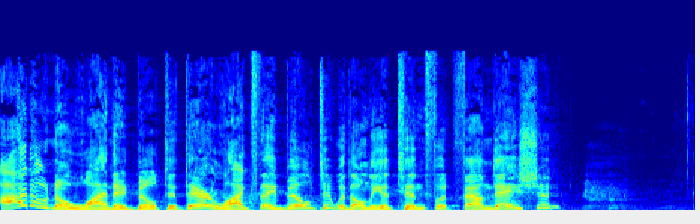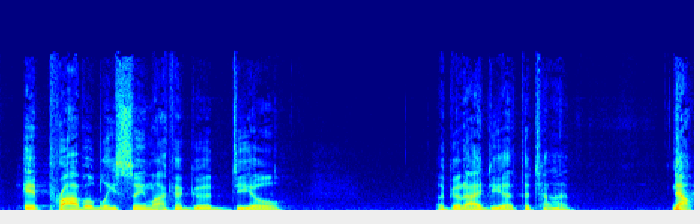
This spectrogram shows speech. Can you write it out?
I don't know why they built it there like they built it with only a 10 foot foundation it probably seemed like a good deal, a good idea at the time. Now,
